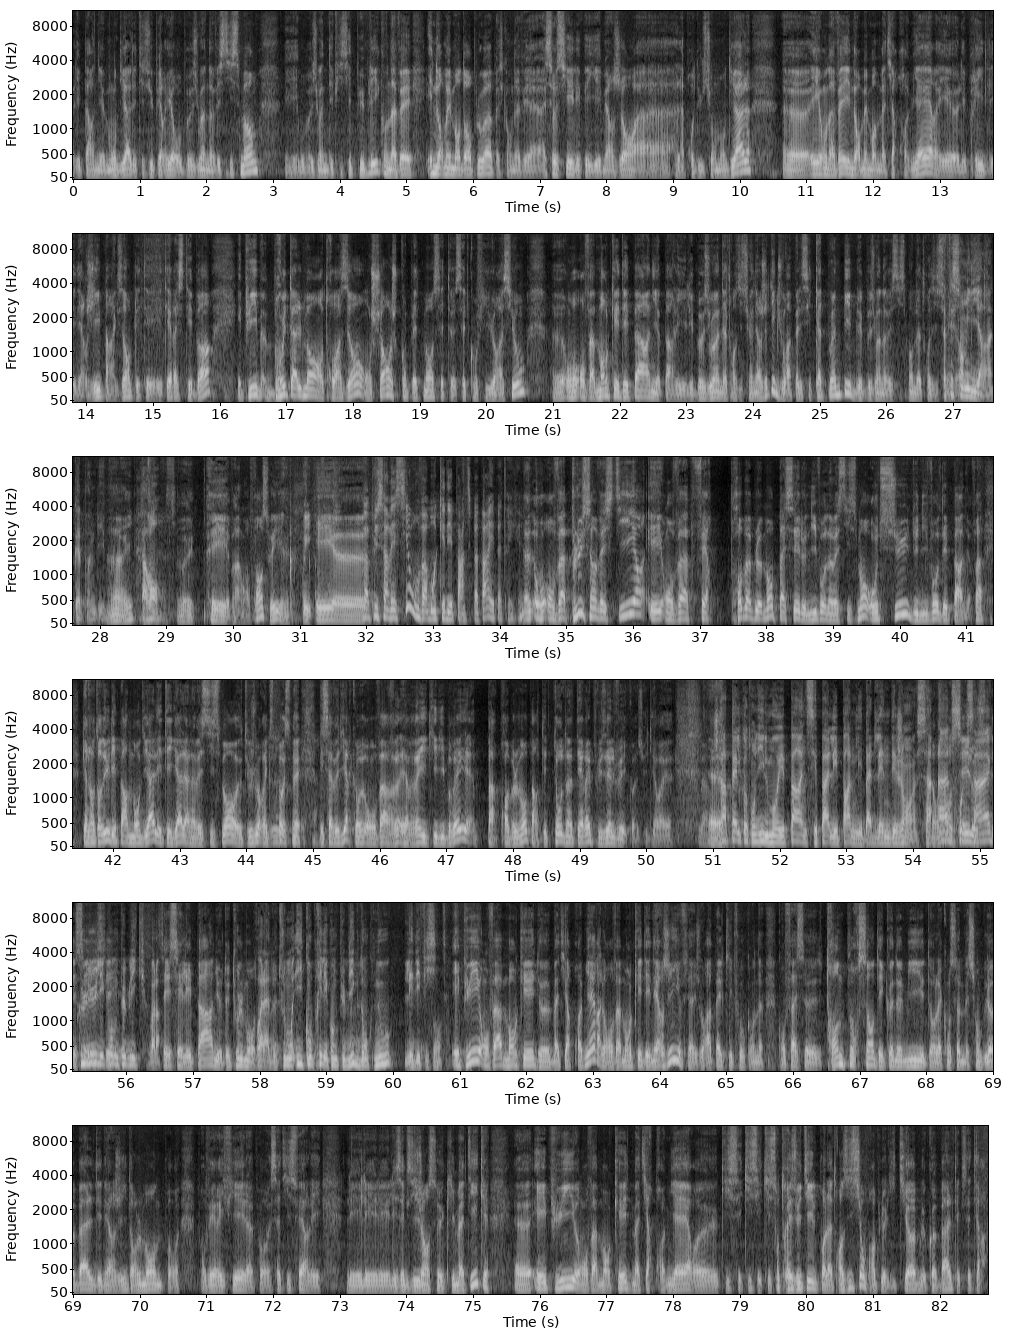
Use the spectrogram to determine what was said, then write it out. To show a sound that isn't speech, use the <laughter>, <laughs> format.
L'épargne mondiale était supérieure aux besoins d'investissement et aux besoins de déficit public. On avait énormément d'emplois parce qu'on avait associé les pays émergents à, à- à la production mondiale. Euh, et on avait énormément de matières premières et euh, les prix de l'énergie, par exemple, étaient, étaient restés bas. Et puis, brutalement, en trois ans, on change complètement cette, cette configuration. Euh, on, on va manquer d'épargne par les, les besoins de la transition énergétique. Je vous rappelle, c'est 4 points de PIB, les besoins d'investissement de la transition Ça fait 100 énergétique. milliards, hein, 4 points de PIB. Ah oui. Par an. Ouais. Et enfin, en France, oui. Oui. Et euh, On va plus investir ou on va manquer d'épargne? C'est pas pareil, Patrick. on, on va plus investir et on va faire probablement passer le niveau d'investissement au-dessus du niveau d'épargne. Enfin, bien entendu, l'épargne mondiale est égale à l'investissement euh, toujours ex post, mais, mais ça veut dire qu'on va ré- rééquilibrer par, probablement par des taux d'intérêt plus élevés. Quoi, je dirais. Euh, Je rappelle, quand on dit le mot épargne, c'est pas l'épargne, les bas de laine des gens. hein. Ça, Non, non, intro- c'est ça le- inclut les comptes publics. Voilà. c'est l'épargne de tout le monde. Voilà, de tout le monde, y compris les comptes publics, donc nous, les déficits. Bon. Et puis, on va manquer de matières premières. Alors, on va manquer d'énergie. Enfin, Je vous rappelle qu'il faut qu'on fasse euh, 30% d'économie dans la consommation globale d'énergie dans le monde pour, pour vérifier, là, pour satisfaire les, les, les, les- exigences climatiques. Euh, et puis, on va manquer de matières premières euh, qui, qui, qui sont très utiles pour la transition, par exemple le lithium, le cobalt, etc.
